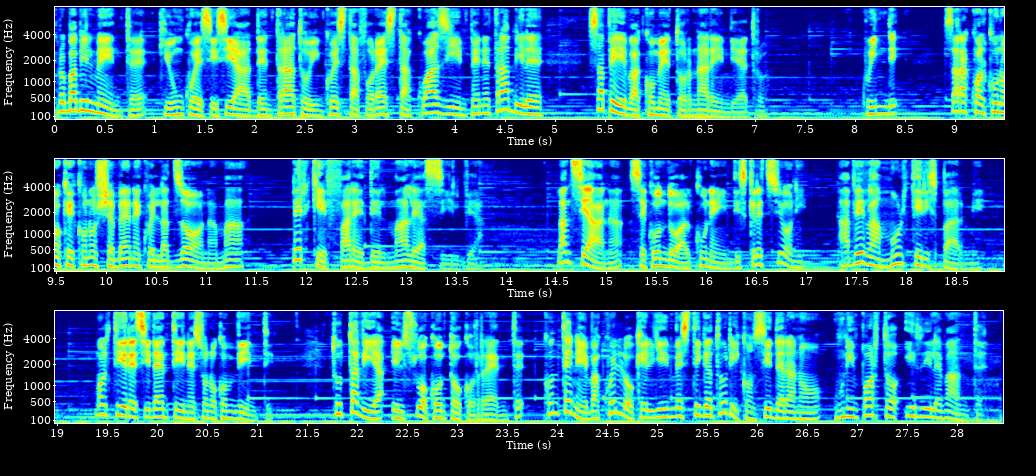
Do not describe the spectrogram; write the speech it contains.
Probabilmente chiunque si sia addentrato in questa foresta quasi impenetrabile sapeva come tornare indietro. Quindi sarà qualcuno che conosce bene quella zona, ma perché fare del male a Silvia? L'anziana, secondo alcune indiscrezioni, aveva molti risparmi. Molti residenti ne sono convinti. Tuttavia il suo conto corrente conteneva quello che gli investigatori considerano un importo irrilevante.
